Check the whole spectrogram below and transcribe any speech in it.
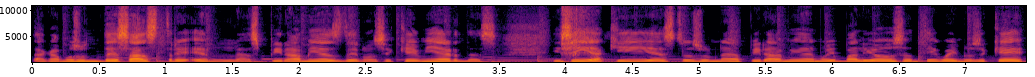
hagamos un desastre en las pirámides de no sé qué mierdas. Y sí, aquí esto es una pirámide muy valiosa, antigua y no sé qué.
